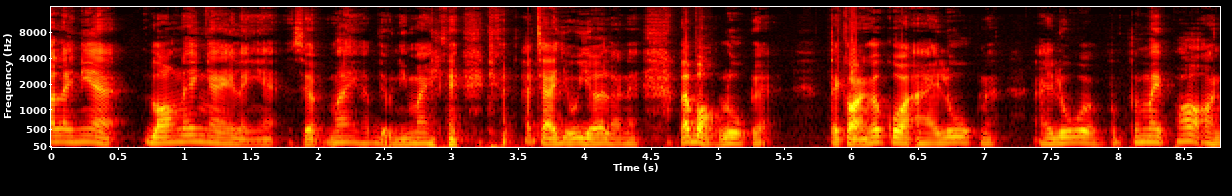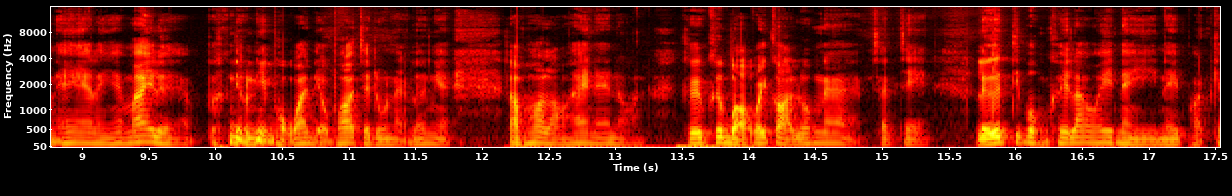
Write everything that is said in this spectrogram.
อะไรเนี่ยร้องได้ไงอะไรเงี้ยเสียไม่ครับเดี๋ยวนี้ไม่เลยอาจารย์อายุเยอะแล้วนะแล้วบอกลูกด้วย แต่ก่อนก็กลัวอายลูกนะไอ้รู้ว่าทำไมพ่ออ่อนแออะไรเงี้ยไม่เลยครับเดี๋ยวนี้ผมว่าเดี๋ยวพ่อจะดูหนังเรื่องเนี้ยแล้วพ่อร้องไห้แน่นอน คือคือบอกไว้ก่อนล่วงหน้าชัดเจน หรือที่ผมเคยเล่าให้ในในพอดแค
